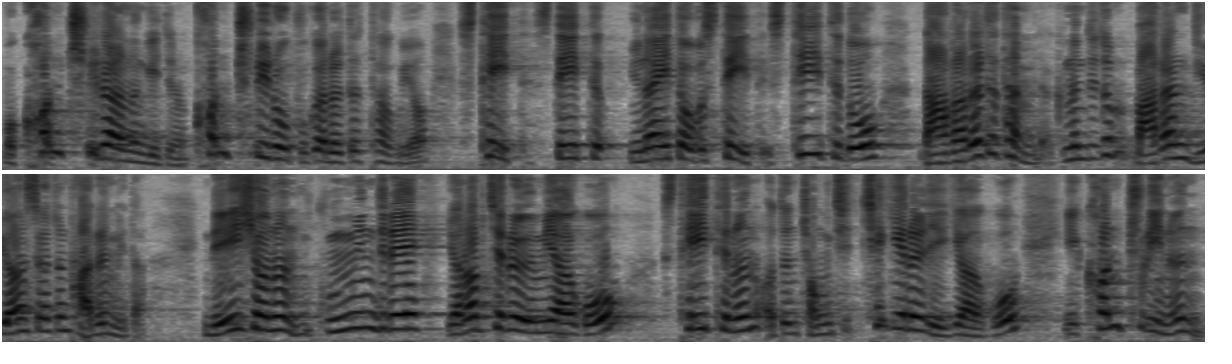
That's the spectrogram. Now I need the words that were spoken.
뭐 country라는 게 있잖아요. country로 국가를 뜻하고요. state, state, unite of state, state도 나라를 뜻합니다. 그런데 좀 말하는 뉘앙스가 좀 다릅니다. nation은 국민들의 연합체를 의미하고 state는 어떤 정치 체계를 얘기하고 이 country는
